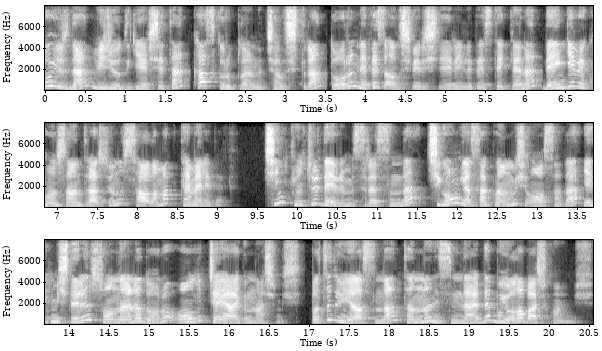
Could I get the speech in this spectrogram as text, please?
Bu yüzden vücudu gevşeten, kas gruplarını çalıştıran, doğru nefes alışverişleriyle desteklenen denge ve konsantrasyonu sağlamak temel hedef. Çin kültür devrimi sırasında Qigong yasaklanmış olsa da 70'lerin sonlarına doğru oldukça yaygınlaşmış. Batı dünyasından tanınan isimler de bu yola baş koymuş.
